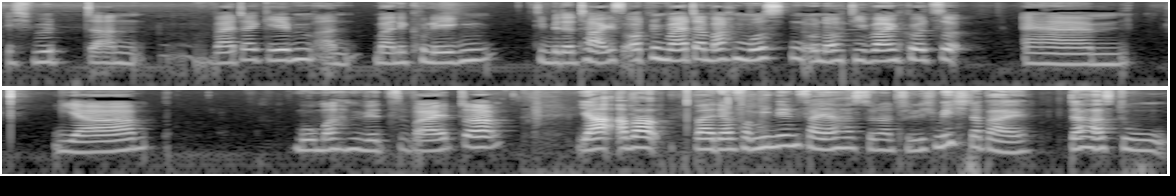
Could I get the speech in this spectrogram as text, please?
ich würde dann weitergeben an meine Kollegen, die mit der Tagesordnung weitermachen mussten. Und auch die waren kurz so, ähm, ja, wo machen wir jetzt weiter? Ja, aber bei der Familienfeier hast du natürlich mich dabei. Da hast du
